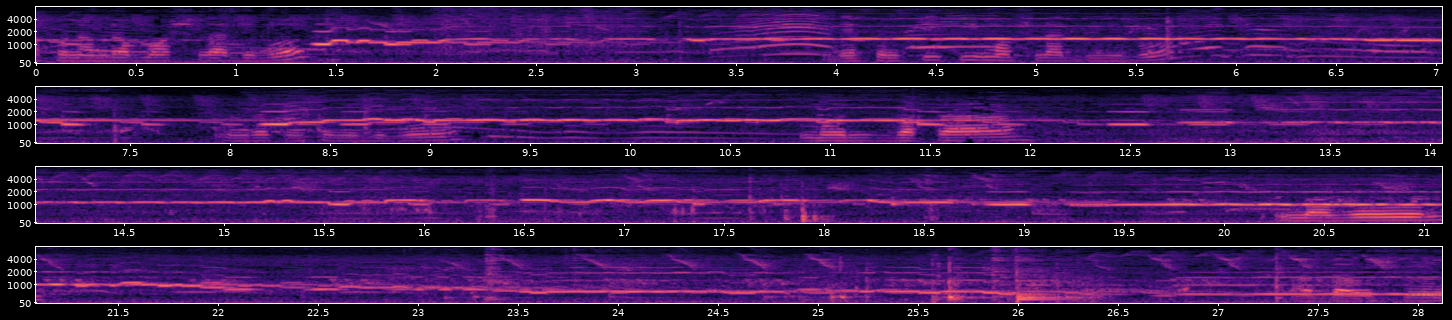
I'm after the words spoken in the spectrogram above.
এখন আমরা মশলা দিব। দেখুন কি কি মশলা দিব। আমরা প্রথমে দিব মরিচ বাটা লবণ। আদা রসুন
